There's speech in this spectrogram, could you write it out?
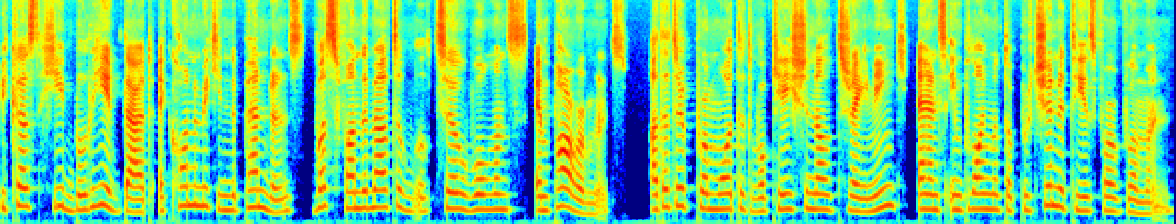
because he believed that economic independence was fundamental to women's empowerment. Atatürk promoted vocational training and employment opportunities for women.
